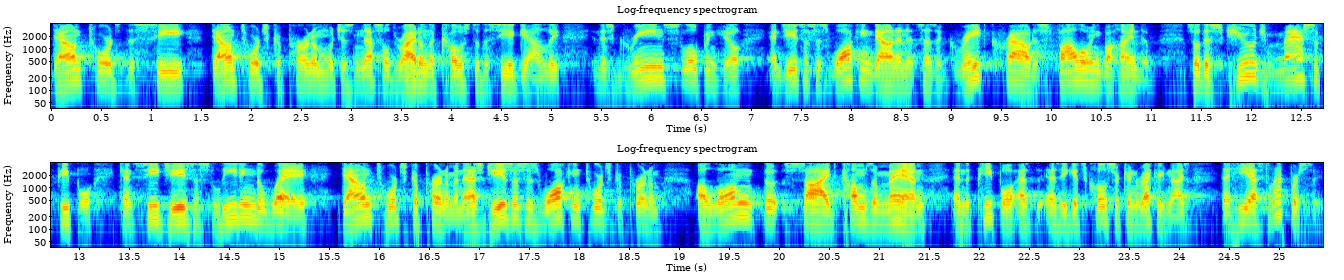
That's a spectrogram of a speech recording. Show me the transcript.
down towards the sea, down towards Capernaum, which is nestled right on the coast of the Sea of Galilee, in this green sloping hill. And Jesus is walking down, and it says a great crowd is following behind him. So this huge mass of people can see Jesus leading the way down towards Capernaum. And as Jesus is walking towards Capernaum, along the side comes a man, and the people, as, as he gets closer, can recognize that he has leprosy.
